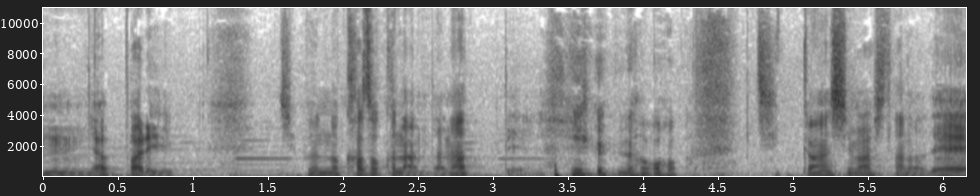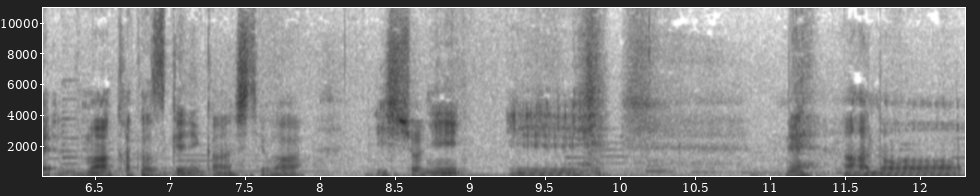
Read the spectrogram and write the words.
うん、やっぱり自分の家族なんだなっていうのを実感しましたのでまあ片付けに関しては一緒に、えー、ねあの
